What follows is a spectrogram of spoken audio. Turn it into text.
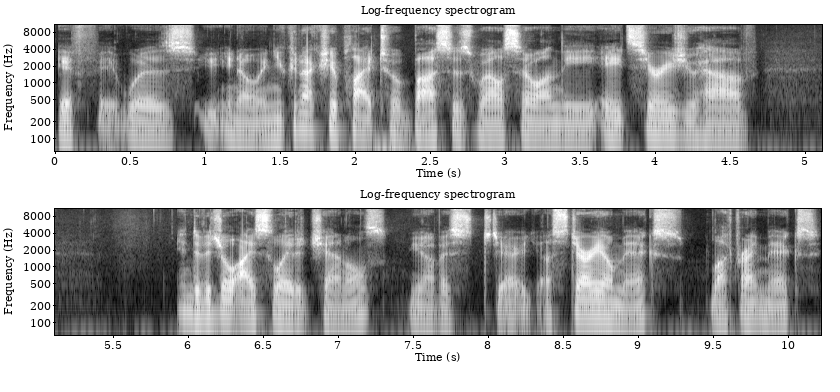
If it was, you know, and you can actually apply it to a bus as well. So on the 8 series, you have individual isolated channels. You have a, stereo, a stereo mix, left-right mix,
